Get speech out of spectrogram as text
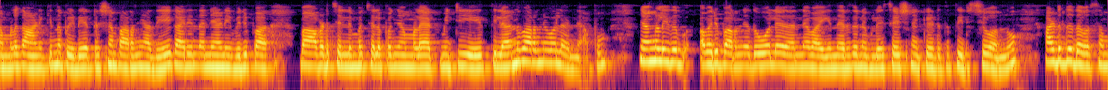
നമ്മൾ കാണിക്കുന്ന പീഡിയാട്രിഷ്യൻ പറഞ്ഞ അതേ കാര്യം തന്നെയാണ് ഇവർ അവിടെ ചെല്ലുമ്പോൾ ചിലപ്പോൾ നമ്മളെ അഡ്മിറ്റ് ചെയ്യത്തില്ല എന്ന് പറഞ്ഞ പോലെ തന്നെ. അപ്പം ഞങ്ങളിത് അവർ പറഞ്ഞതുപോലെ തന്നെ വൈകുന്നേരത്തെ നെബുലൈസേഷനൊക്കെ എടുത്ത് തിരിച്ചു വന്നു. അടുത്ത ദിവസം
